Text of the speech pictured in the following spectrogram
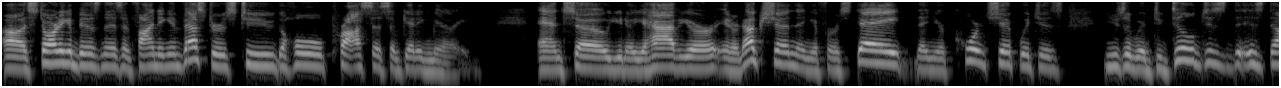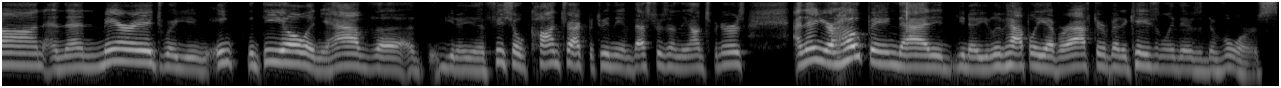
uh, starting a business and finding investors to the whole process of getting married. And so, you know, you have your introduction, then your first date, then your courtship, which is usually where due diligence is done, and then marriage, where you ink the deal and you have the, you know, the official contract between the investors and the entrepreneurs. And then you're hoping that, it, you know, you live happily ever after, but occasionally there's a divorce.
